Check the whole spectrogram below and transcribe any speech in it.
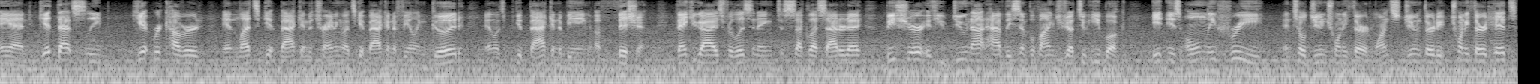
and get that sleep get recovered and let's get back into training. Let's get back into feeling good and let's get back into being efficient. Thank you guys for listening to Suck Less Saturday. Be sure if you do not have the Simplifying Jiu Jitsu ebook, it is only free until June 23rd. Once June 30, 23rd hits,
